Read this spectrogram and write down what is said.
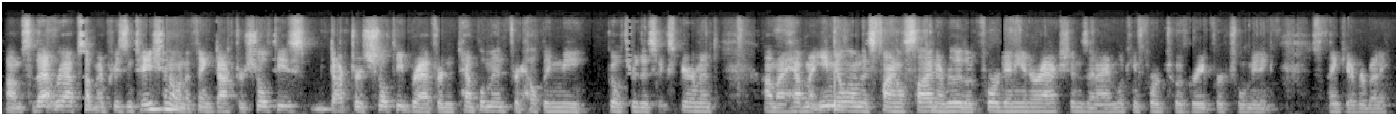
Um, so that wraps up my presentation. I want to thank Dr. Schultes, Dr. Schulte, Bradford, and Tempelman for helping me go through this experiment. Um, I have my email on this final slide, and I really look forward to any interactions, and I'm looking forward to a great virtual meeting. So thank you, everybody.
